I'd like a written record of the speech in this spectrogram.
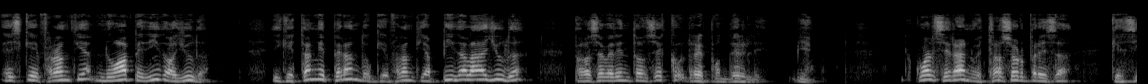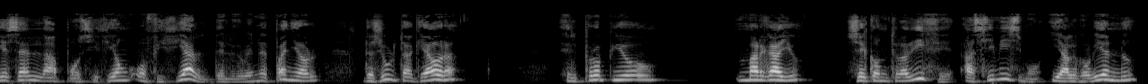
es que Francia no ha pedido ayuda y que están esperando que Francia pida la ayuda para saber entonces responderle. Bien, ¿cuál será nuestra sorpresa? Que si esa es la posición oficial del gobierno español, resulta que ahora el propio Margallo se contradice a sí mismo y al gobierno,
